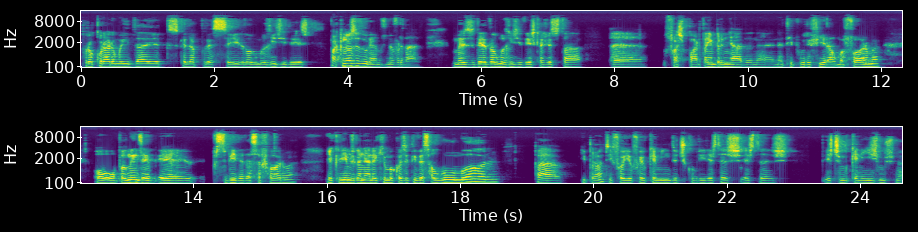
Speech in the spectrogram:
procurar uma ideia que se calhar pudesse sair de alguma rigidez, pá, que nós adoramos, na verdade, mas de, de alguma rigidez que às vezes está, uh, faz parte, está embrenhada na, na, tipografia de alguma forma, ou, ou pelo menos é, é percebida dessa forma e queríamos ganhar aqui uma coisa que tivesse algum humor, pá, e pronto, e foi, foi o caminho de descobrir estas, estas, estes mecanismos, é?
